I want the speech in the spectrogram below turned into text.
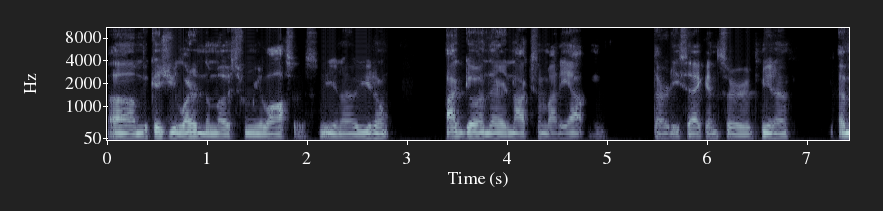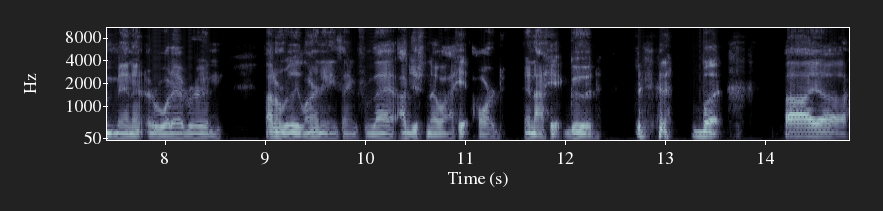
um, because you learn the most from your losses. You know, you don't, I go in there and knock somebody out in 30 seconds or, you know, a minute or whatever. And I don't really learn anything from that. I just know I hit hard and I hit good. but I uh,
